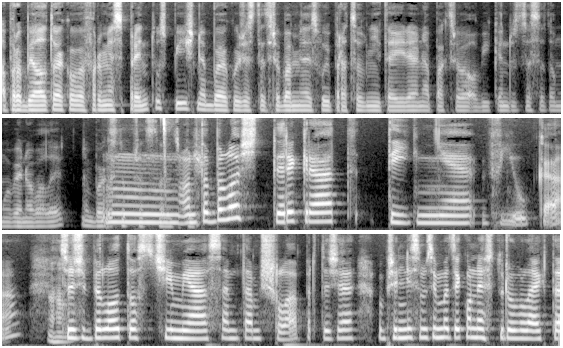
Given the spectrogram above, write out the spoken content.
A probíhalo to jako ve formě sprintu spíš, nebo jako, že jste třeba měli svůj pracovní týden a pak třeba o víkendu jste se tomu věnovali? Nebo jak jste mm, On to bylo čtyřikrát týdně výuka, Aha. což bylo to, s čím já jsem tam šla, protože upřímně jsem si moc jako nestudovala, jak ta,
